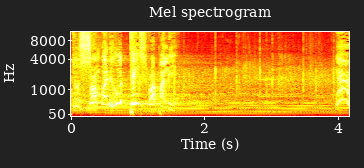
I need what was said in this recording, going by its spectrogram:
to somebody who thinks properly. Yeah.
